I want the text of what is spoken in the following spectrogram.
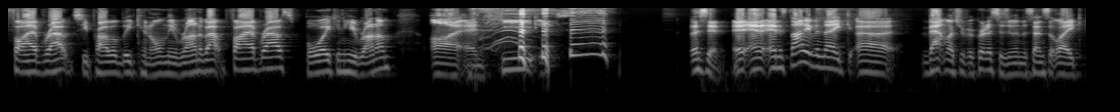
five routes. He probably can only run about five routes. Boy, can he run them. Uh, and he is, listen, and, and it's not even like uh, that much of a criticism in the sense that like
